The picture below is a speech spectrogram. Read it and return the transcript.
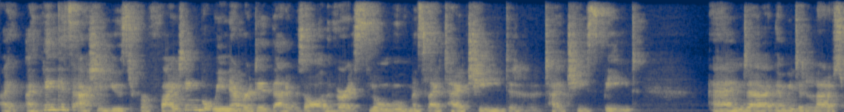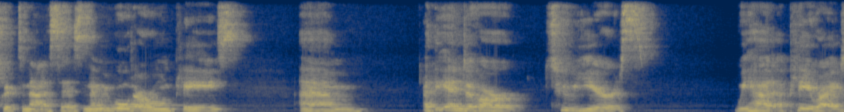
I, I think it's actually used for fighting, but we never did that. It was all the very slow movements like Tai Chi, did it at Tai Chi speed. And uh, then we did a lot of script analysis. And then we wrote our own plays. Um, at the end of our two years, we had a playwright,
